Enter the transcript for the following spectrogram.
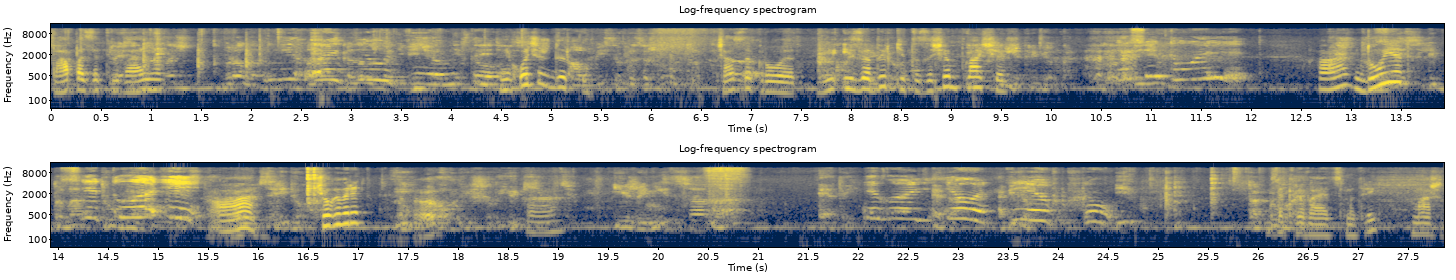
Папа закрывает. Не хочешь дырку? Сейчас закроет. Из-за дырки-то зачем плачешь? А, дует? А, что говорит? А и жениться на этой. Закрывает, смотри, мажет.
